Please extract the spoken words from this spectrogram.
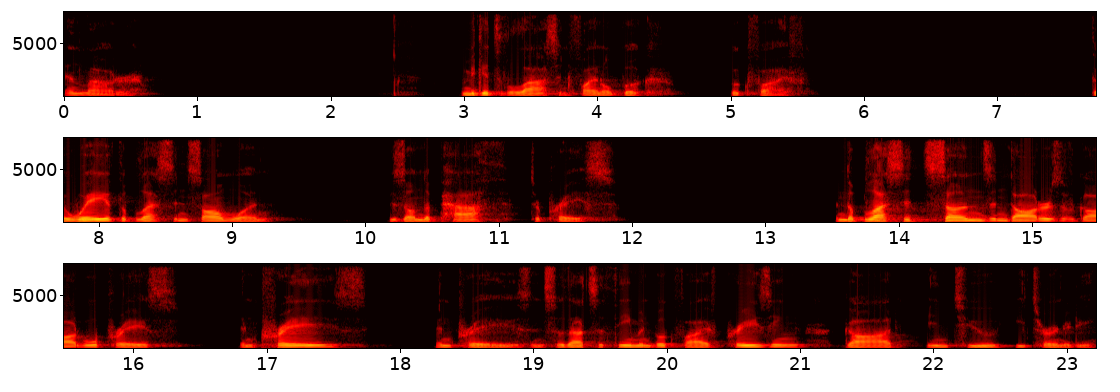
and louder. Let me get to the last and final book, Book 5. The way of the blessed in Psalm 1 is on the path to praise. And the blessed sons and daughters of God will praise and praise and praise. And so that's the theme in Book 5 praising God into eternity.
